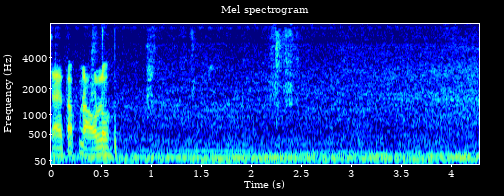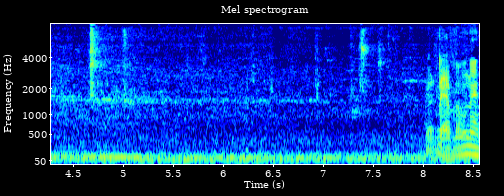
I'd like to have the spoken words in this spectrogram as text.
chạy tốc độ luôn. Rất đẹp lắm nè.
